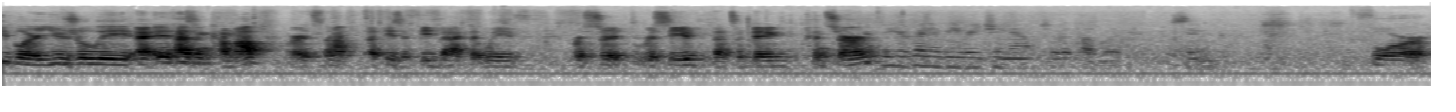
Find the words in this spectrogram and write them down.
people are usually, uh, it hasn't come up, or it's not a piece of feedback that we've rece- received, that's a big concern So you're gonna be reaching out to the public soon for,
